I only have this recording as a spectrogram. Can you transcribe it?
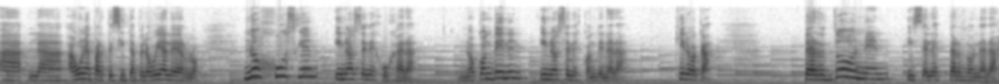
a, a una partecita, pero voy a leerlo. No juzguen y no se les juzgará. No condenen y no se les condenará. Quiero acá. Perdonen y se les perdonará.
